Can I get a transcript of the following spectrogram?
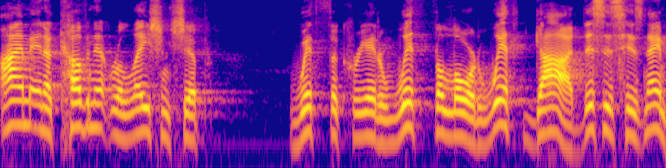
I'm in a covenant relationship with the Creator, with the Lord, with God. This is His name.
